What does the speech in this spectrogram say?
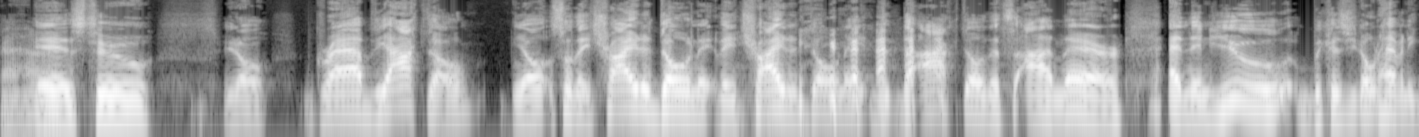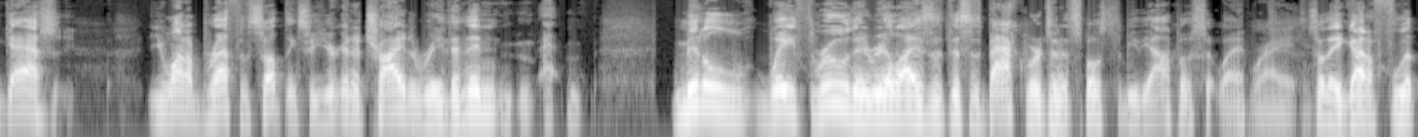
Uh-huh. is to you know grab the octo you know so they try to donate they try to donate the, the octo that's on there and then you because you don't have any gas you want a breath of something so you're going to try to breathe and then middle way through they realize that this is backwards and it's supposed to be the opposite way Right. so they got to flip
